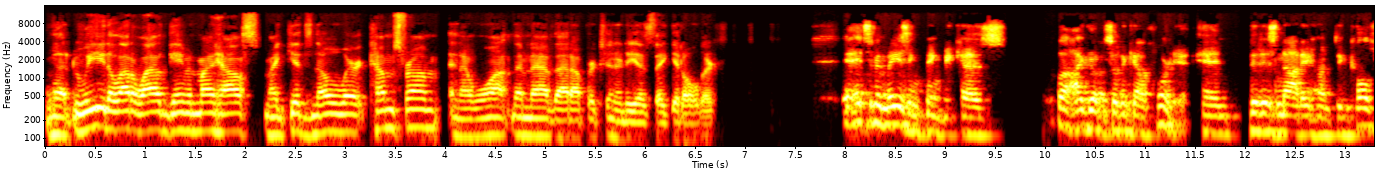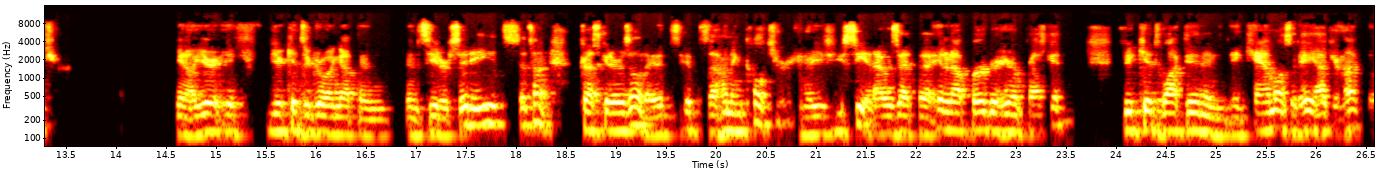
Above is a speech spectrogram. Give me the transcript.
But we eat a lot of wild game in my house. My kids know where it comes from, and I want them to have that opportunity as they get older. It's an amazing thing because, well, I grew up in Southern California, and it is not a hunting culture you know, you're, if your kids are growing up in, in Cedar City, it's, it's hunting. Prescott, Arizona, it's, it's a hunting culture. You know, you, you see it. I was at the In-N-Out Burger here in Prescott. Three kids walked in and, and camo said, Hey, how'd your hunt go?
